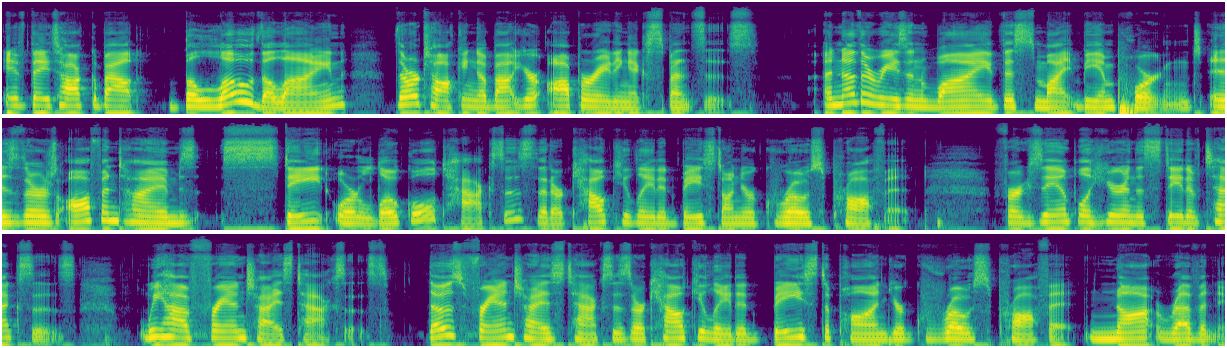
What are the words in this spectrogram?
If they talk about below the line, they're talking about your operating expenses. Another reason why this might be important is there's oftentimes state or local taxes that are calculated based on your gross profit. For example, here in the state of Texas, we have franchise taxes. Those franchise taxes are calculated based upon your gross profit, not revenue.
